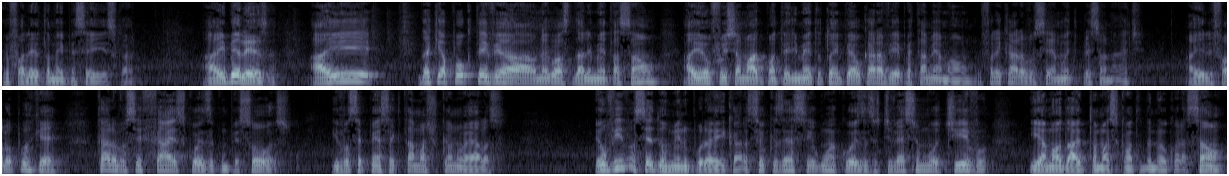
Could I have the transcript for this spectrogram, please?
Eu falei, eu também pensei isso, cara. Aí, beleza. Aí, daqui a pouco teve a, o negócio da alimentação, aí eu fui chamado para um atendimento, eu estou em pé, o cara veio apertar minha mão. Eu falei, cara, você é muito impressionante. Aí ele falou, por quê? Cara, você faz coisa com pessoas e você pensa que está machucando elas. Eu vi você dormindo por aí, cara. Se eu quisesse alguma coisa, se eu tivesse um motivo, e a maldade tomasse conta do meu coração,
